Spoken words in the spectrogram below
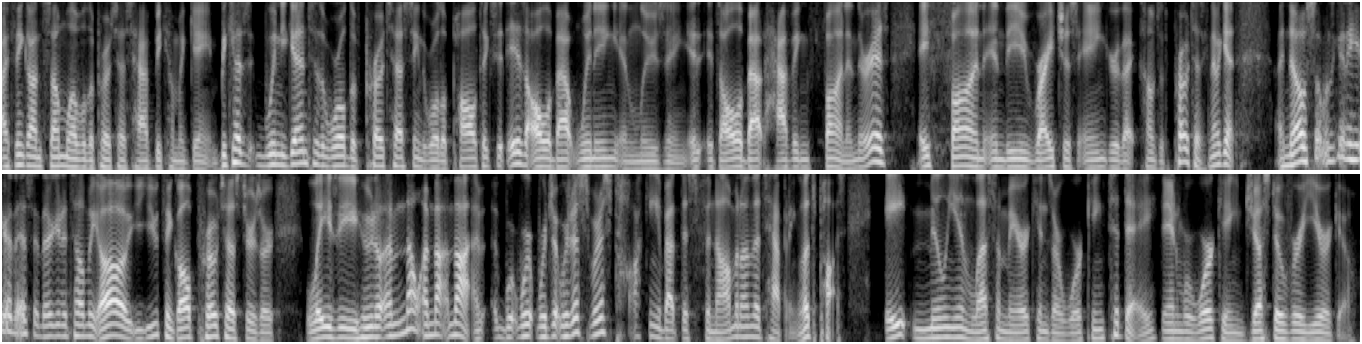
I think on some level the protests have become a game because when you get into the world of protesting, the world of politics, it is all about winning and losing. It, it's all about having fun, and there is a fun in the righteous anger that comes with protesting. Now, again, I know someone's going to hear this and they're going to tell me, "Oh, you think all protesters are lazy?" Who knows? No, I'm not. I'm not. I'm, we're, we're, we're just we're just talking about this phenomenon that's happening. Let's pause. Eight million less Americans are working today than were working just over a year ago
